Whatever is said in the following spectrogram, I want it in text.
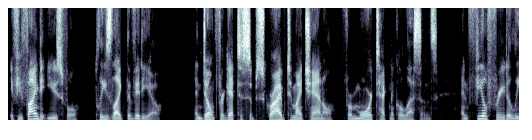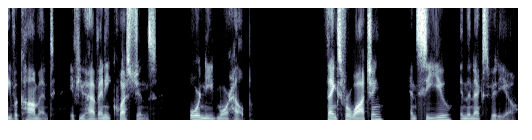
If you find it useful, please like the video. And don't forget to subscribe to my channel for more technical lessons. And feel free to leave a comment if you have any questions or need more help. Thanks for watching, and see you in the next video.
